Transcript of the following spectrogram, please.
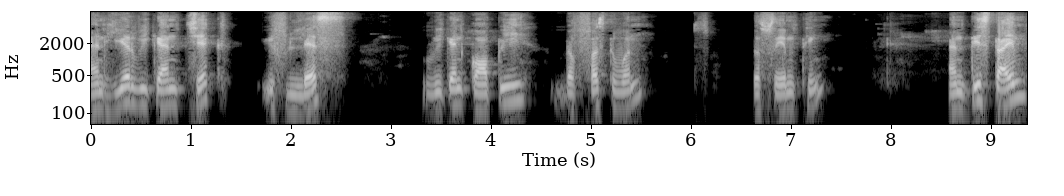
and here we can check if less, we can copy the first one, the same thing. And this time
